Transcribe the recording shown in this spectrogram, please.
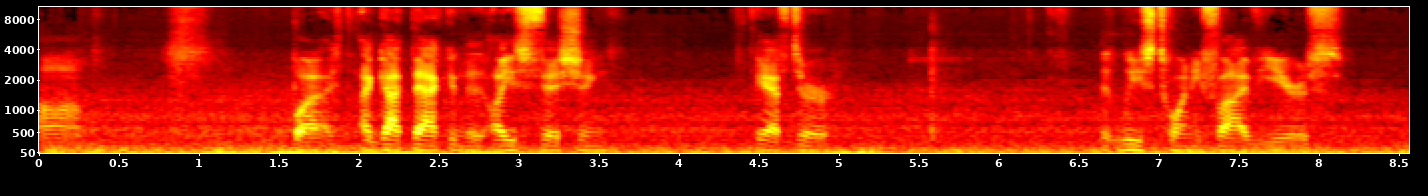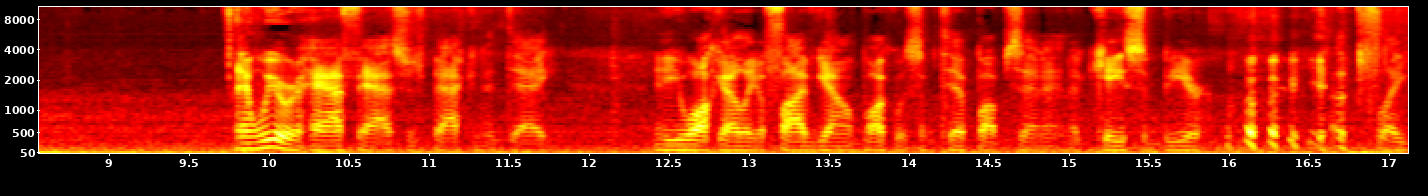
Um, but I got back into ice fishing after at least 25 years. And we were half-assers back in the day. And you walk out like a five-gallon buck with some tip-ups in it and a case of beer. yeah, it's like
